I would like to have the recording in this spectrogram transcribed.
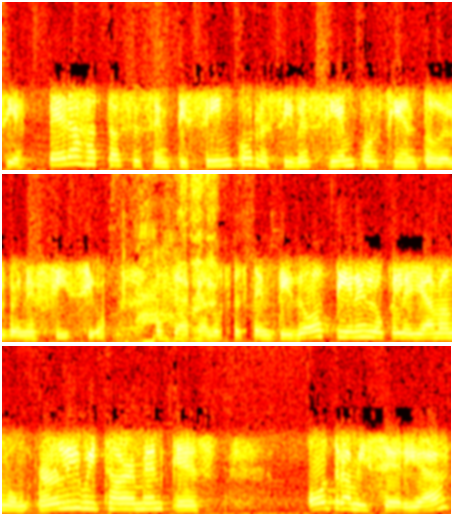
Si esperas hasta 65, recibes 100% del beneficio. O sea que a los 62 tienes lo que le llaman un early retirement, que es otra miseria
